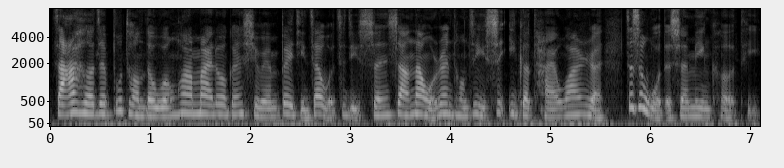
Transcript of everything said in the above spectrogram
杂合着不同的文化脉络跟血缘背景在我自己身上，那我认同自己是一个台湾人，这是我的生命课题。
